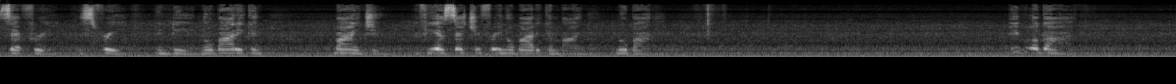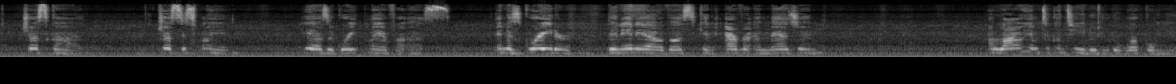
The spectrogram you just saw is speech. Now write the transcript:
set free is free indeed. Nobody can bind you. If he has set you free, nobody can bind you. Nobody. People of God, trust God. Trust his plan. He has a great plan for us. And it's greater than any of us can ever imagine. Allow him to continue to do the work on you.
